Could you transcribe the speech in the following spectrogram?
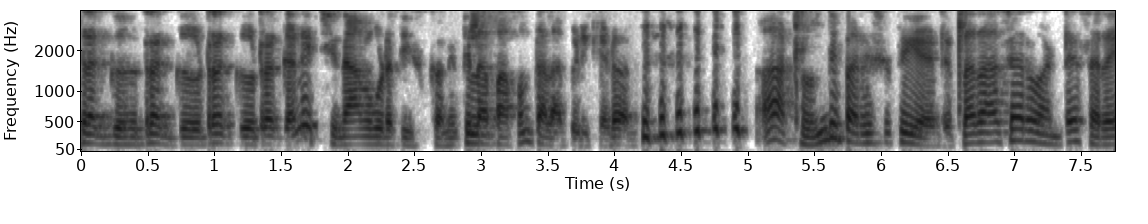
డ్రగ్ డ్రగ్ డ్రగ్ డ్రగ్ అని ఇచ్చింది. ఆమె కూడా తీసుకొని తిలా పాపం తలా పిడికాడు అని. ఆ, అట్లా ఉంది పరిస్థితి. ఎట్లా రాశారు అంటే సరే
